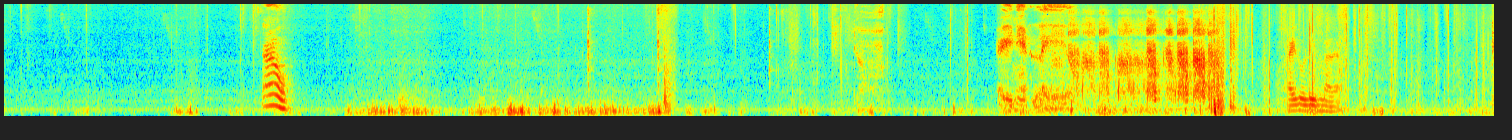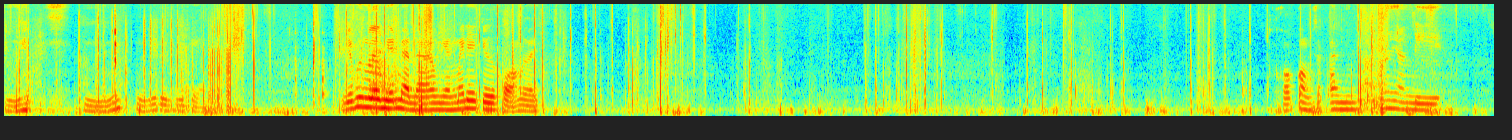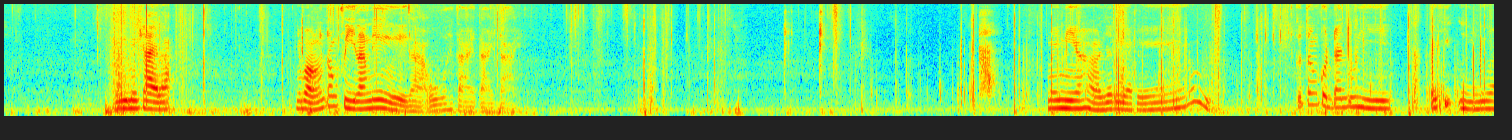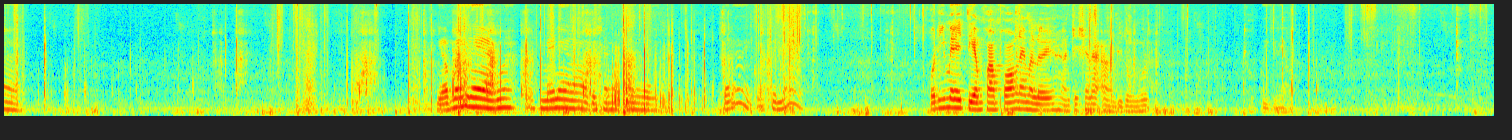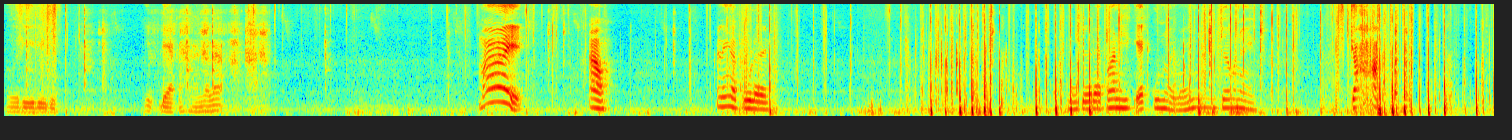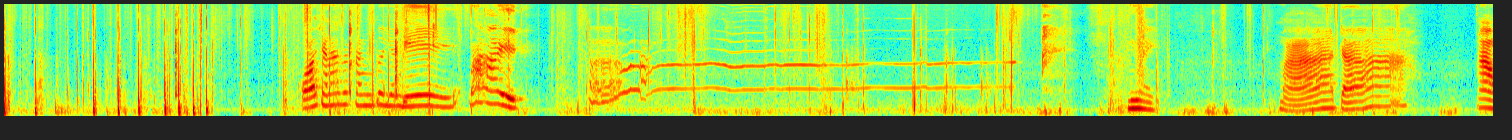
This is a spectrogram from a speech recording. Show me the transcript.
อ้าวไอ้เน็ตเลวใครโรลินมาแล้วหืมหืมหืมไม่เดินพูแขนอย่าเพิ่งเริ่มเม้นแมนนะยังไม่ได้เจอของเลย ขอกล่องสักอันหนึงก็ยังดีนี่ไม่ใช่ละอย่าบอกว่าต้องฟรีแล้วนี่อีกอะโอ้ยตายตายตายไม่มีอาหารจะแดกแล้วก็ต้องกดดันดูอีกไปที่อื่นดีกว่าเดี๋ยวไม่แน่ว่าไม่แน่เราอาจจะชนะกันงง ก็ได้ก็เป็นได้คราะที่ไม่ได้เตรียมความพร้อมอะไรมาเลยหารจะชนะอ่าวอยู่ตรงนู้นโชคดีแล้วเออดีดีดีแดกอาหารกันแล้ว ไม่เอ้าไม่เล่นกับกูเลยมึงเจอไดปอนฮิกเอ็กกูหน่อยไหมมึงเจอมาหน่อยจ้า อชนะสักครั้งนึงก็ยังดีไปเหนื่อย หมาจ้าเอา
